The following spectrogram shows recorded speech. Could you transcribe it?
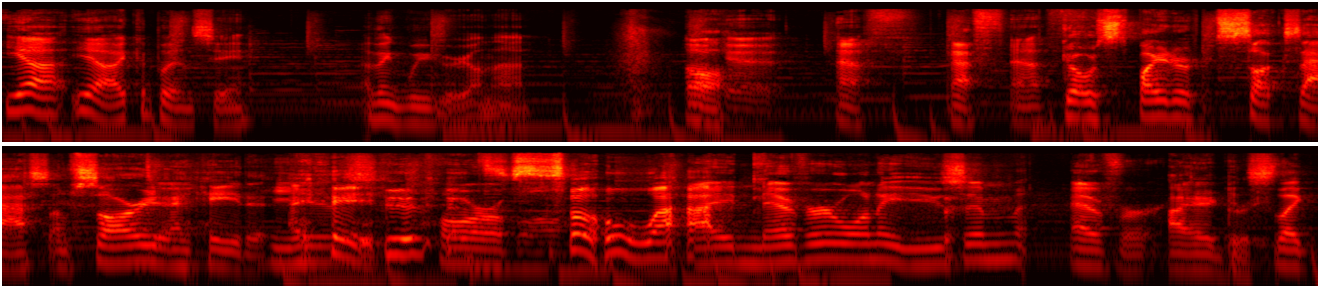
Yeah, yeah, I could put in C. I think we agree on that. Oh. Okay, F. F. F. Ghost Spider sucks ass. I'm sorry, I hate it. I hate it. It's horrible. so whack. I never want to use him ever. I agree. It's like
